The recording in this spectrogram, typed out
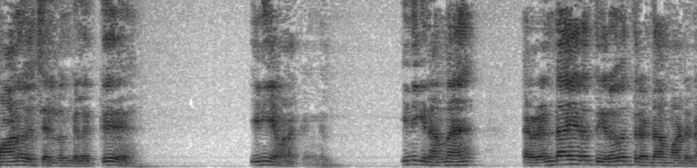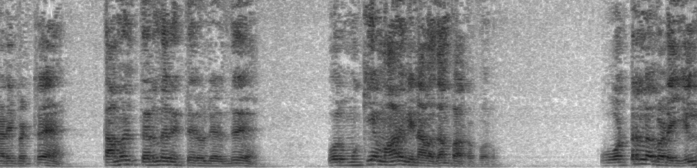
மாணவ செல்வங்களுக்கு இனிய வணக்கங்கள். இன்னைக்கு நம்ம ரெண்டாயிரத்தி இருபத்தி ரெண்டாம் ஆண்டு நடைபெற்ற தமிழ் திறந்தறி தேர்விலிருந்து ஒரு முக்கியமான வினாவை தான் பார்க்க போறோம். ஒற்றலபடையில்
